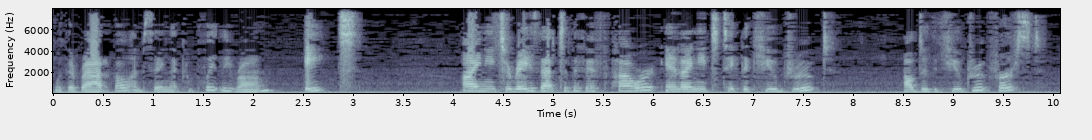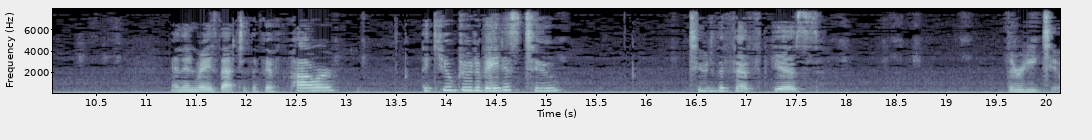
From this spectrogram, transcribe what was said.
with a radical, I'm saying that completely wrong, 8, I need to raise that to the fifth power, and I need to take the cubed root. I'll do the cubed root first, and then raise that to the fifth power. The cubed root of 8 is 2. 2 to the fifth is 32.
